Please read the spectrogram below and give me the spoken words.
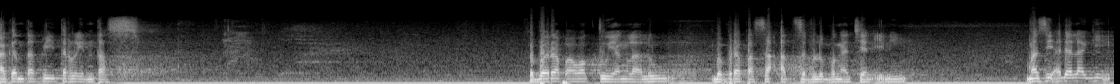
Akan tapi terlintas beberapa waktu yang lalu beberapa saat sebelum pengajian ini masih ada lagi.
